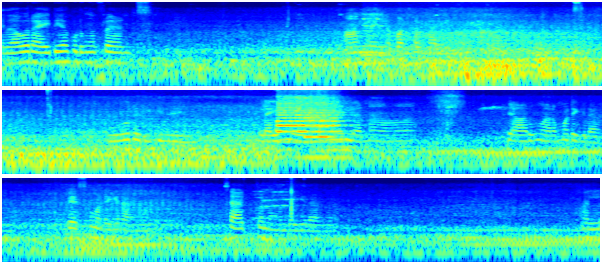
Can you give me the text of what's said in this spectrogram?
ஏதாவது ஒரு ஐடியா கொடுங்க ஃப்ரெண்ட்ஸ் ஆன்லைனில் பண்ணுற மாதிரி. போர் அடிக்குது. லைஃப் இல்லைன்னா யாரும் வர மாட்டேங்கிறாங்க பேச மாட்டேங்கிறாங்க. சேட் பண்ண மாட்டேங்கிறாங்க நல்ல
